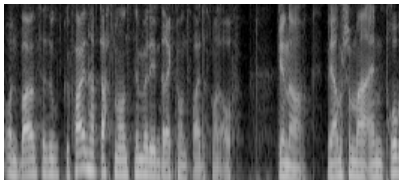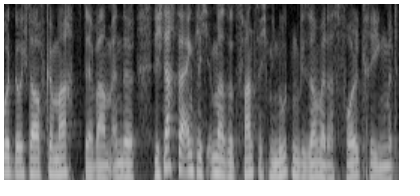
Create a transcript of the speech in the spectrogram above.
Und weil uns der so gut gefallen hat, dachten wir uns, nehmen wir den direkt noch ein zweites Mal auf. Genau. Wir haben schon mal einen Probedurchlauf gemacht. Der war am Ende. Ich dachte eigentlich immer so 20 Minuten, wie sollen wir das vollkriegen mit,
